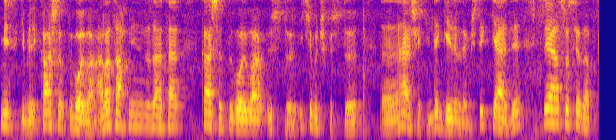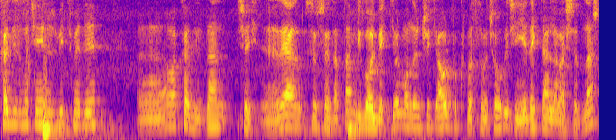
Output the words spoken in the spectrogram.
mis gibi. Karşılıklı gol var. Ana tahminimde zaten karşılıklı gol var üstü. 2.5 üstü. e, her şekilde gelir demiştik. Geldi. Real Sociedad Cadiz maçı henüz bitmedi. Ee, ama Cadiz'den şey e, Real Sociedad'dan bir gol bekliyorum. Onların çünkü Avrupa Kupası maçı olduğu için yedeklerle başladılar.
